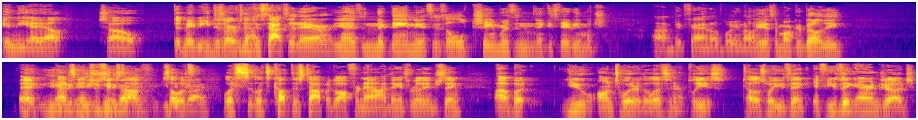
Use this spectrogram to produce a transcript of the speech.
in the AL. So that maybe he deserves I that. mean, the stats are there. He has a nickname. He has his old chambers in Yankee Stadium, which I'm a big fan of. But you know, he has the marketability. Hey, He that's be- interesting stuff. So let's, let's let's cut this topic off for now. I think it's really interesting. Uh, but you on Twitter, the listener, please tell us what you think. If you think Aaron Judge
